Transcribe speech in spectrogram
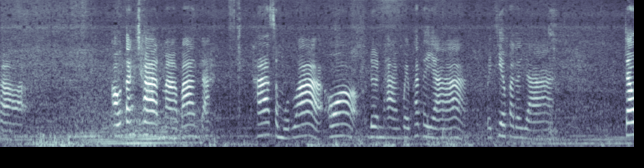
อ่า เอาตั้งชาติมาบ้านจ้ะ ถ้าสมมติว่าอ้อเดินทางไปพัทยา ไปเที่ยวพัทยา เจ้า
